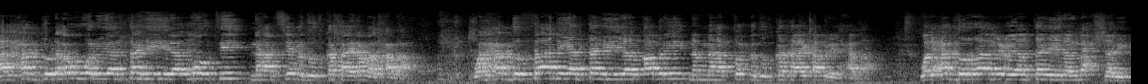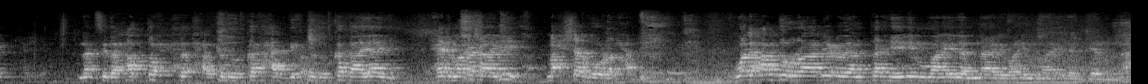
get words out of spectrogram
الحد الأول ينتهي إلى الموت نهر سعدود كخير الحبا. والحد الثاني ينتهي إلى القبر نمها تحدود كخير قبر الحبا. والحد الرابع ينتهي إلى المحشر. نقصد حد حدود كحد حدود كخير. حد ما كخير محشر غور الحد والحد الرابع ينتهي إما إلى النار وإما إلى الجنة.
